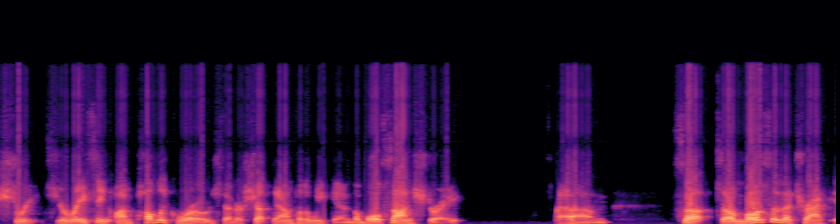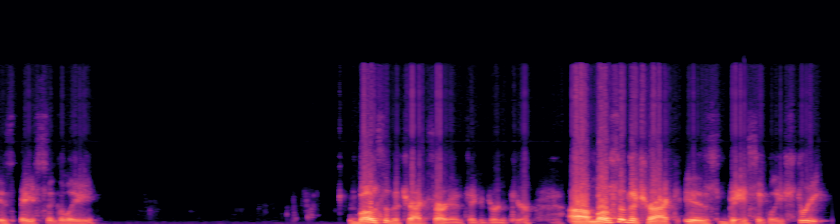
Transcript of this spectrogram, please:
streets. You're racing on public roads that are shut down for the weekend. The Mulsanne Straight. Um, so, so most of the track is basically most of the track. Sorry, I had to take a drink here. Uh, most of the track is basically street,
